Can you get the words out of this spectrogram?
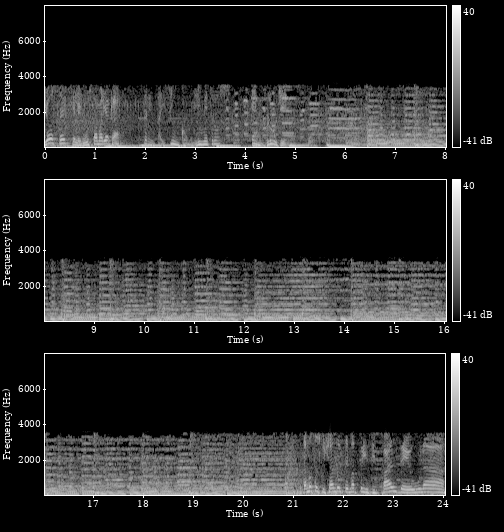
yo sé que le gusta a María Clara. 35 milímetros en Blue Jeans. Estamos escuchando el tema principal de una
